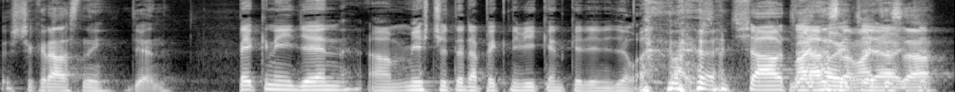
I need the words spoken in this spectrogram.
ešte krásny deň. Pekný deň a my ešte teda pekný víkend, keď je nedela. Čau, majte ahojte, sa, majte ahojte. sa.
